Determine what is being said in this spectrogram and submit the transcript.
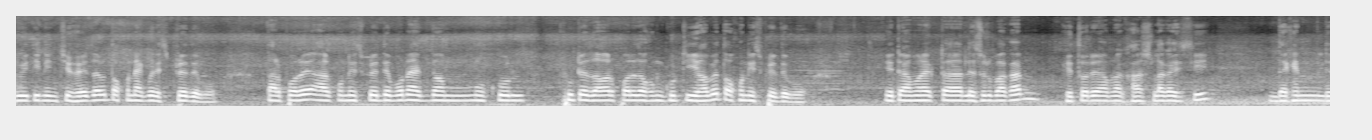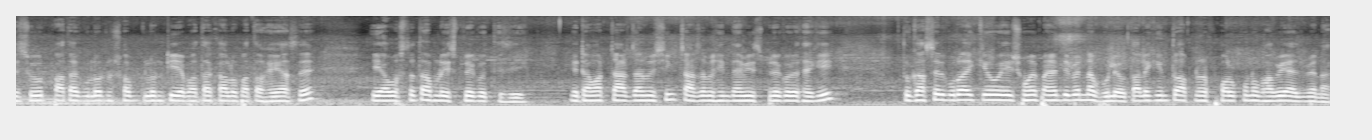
দুই তিন ইঞ্চি হয়ে যাবে, তখন একবার স্প্রে দেবো। তারপরে আর কোনো স্প্রে দেবো না, একদম মুকুল ফুটে যাওয়ার পরে যখন গুটি হবে তখন স্প্রে দেবো। এটা আমার একটা লেচুর বাগান, ভিতরে আমরা ঘাস লাগাইছি। দেখেন লিচুর পাতাগুলো, সবগুলো টিয়ে পাতা, কালো পাতা হয়ে আছে। এই অবস্থাতে আমরা স্প্রে করতেছি। এটা আমার চার্জার মেশিন চার্জার মেশিন দিয়ে আমি স্প্রে করে থাকি। তো গাছের গোড়ায় কেউ এই সময় পানি দেবেন না ভুলেও তাহলে কিন্তু আপনার ফল কোনোভাবেই আসবে না।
